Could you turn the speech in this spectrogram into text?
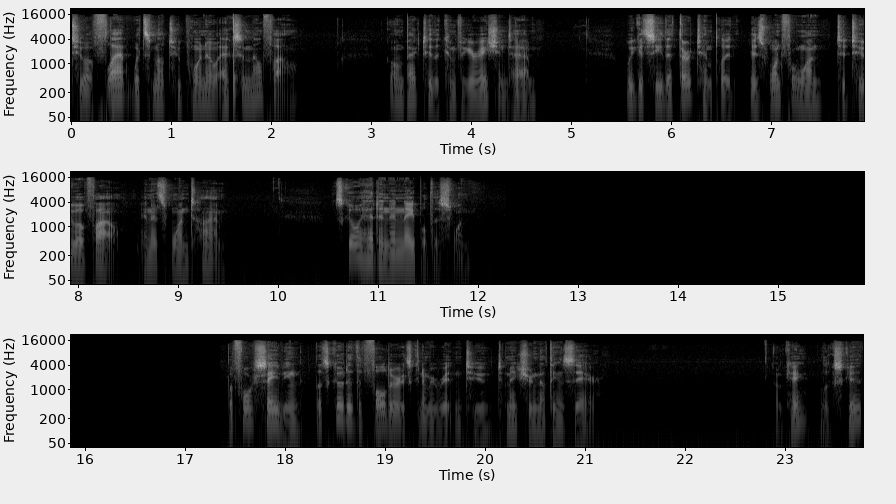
to a flat WITSML 2.0 XML file. Going back to the Configuration tab, we can see the third template is 1 for 1 to 2.0 file, and it's one time. Let's go ahead and enable this one. Before saving, let's go to the folder it's going to be written to to make sure nothing's there. Okay, looks good.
